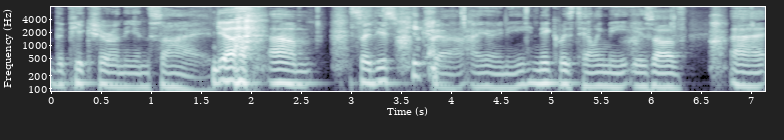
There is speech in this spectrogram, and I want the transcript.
the picture on the inside. yeah Um, so this picture, Ione, Nick was telling me, is of uh,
